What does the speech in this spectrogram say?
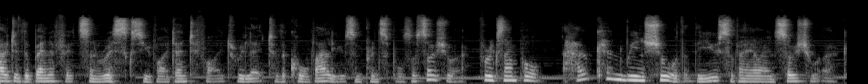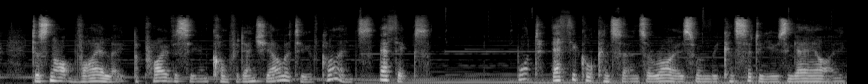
How do the benefits and risks you've identified relate to the core values and principles of social work? For example, how can we ensure that the use of AI in social work does not violate the privacy and confidentiality of clients? Ethics. What ethical concerns arise when we consider using AI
